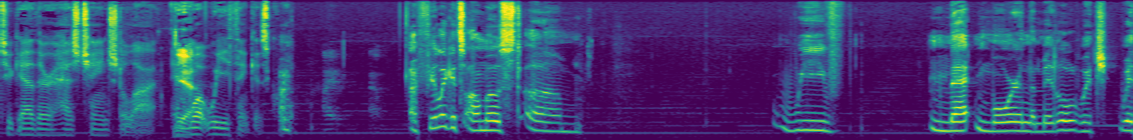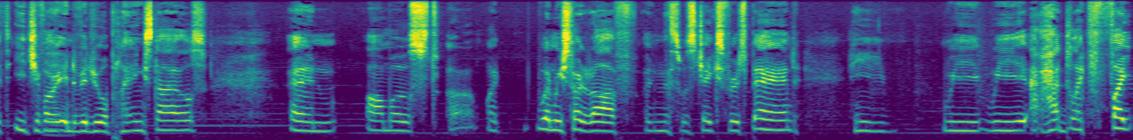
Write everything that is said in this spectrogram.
together has changed a lot and Yeah. what we think is cool. I feel like it's almost um, we've met more in the middle, which with each of our Yeah. individual playing styles, and almost uh, like when we started off, and this was Jake's first band. He, we we had to like fight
